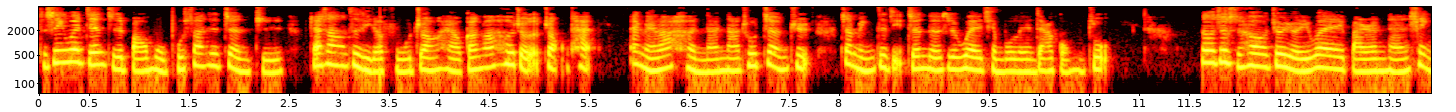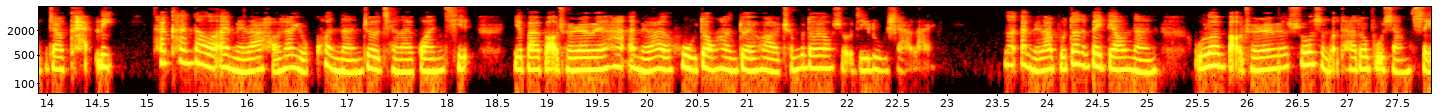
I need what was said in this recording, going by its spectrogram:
只是因为兼职保姆不算是正职，加上自己的服装还有刚刚喝酒的状态，艾美拉很难拿出证据证明自己真的是为钱伯廉家工作。那这时候就有一位白人男性叫凯利，他看到了艾美拉好像有困难，就前来关切，也把保全人员和艾美拉的互动和对话全部都用手机录下来。那艾美拉不断的被刁难，无论保全人员说什么，他都不相信。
